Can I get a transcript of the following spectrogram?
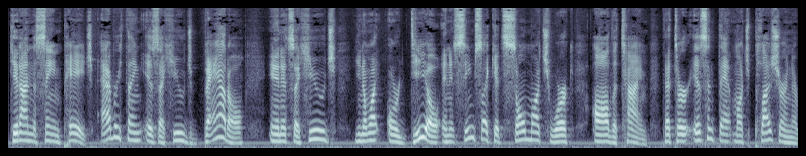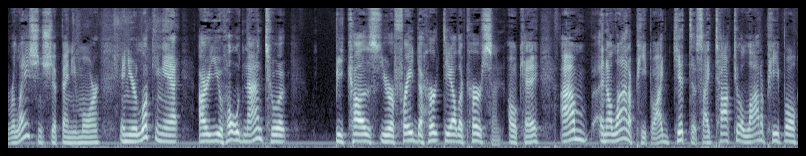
get on the same page. Everything is a huge battle and it's a huge, you know what, ordeal. And it seems like it's so much work all the time that there isn't that much pleasure in the relationship anymore. And you're looking at, are you holding on to it because you're afraid to hurt the other person, okay? I'm and a lot of people, I get this. I talk to a lot of people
